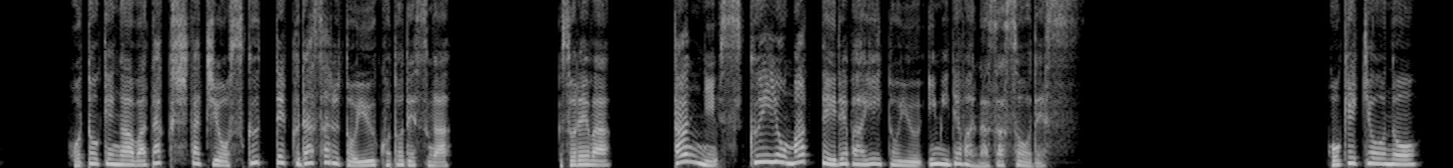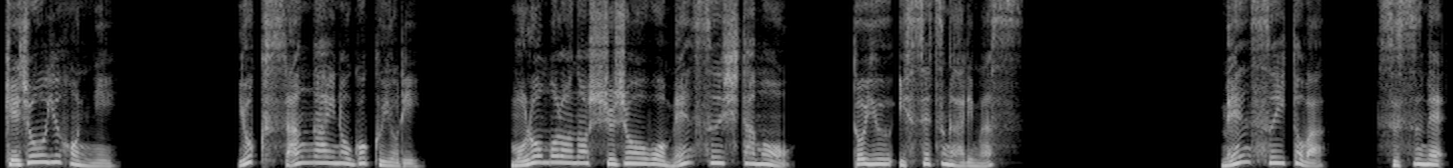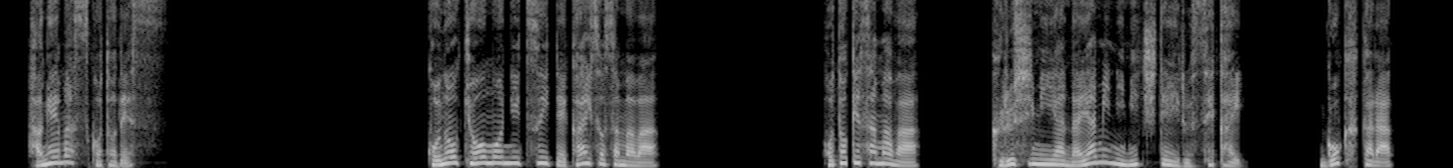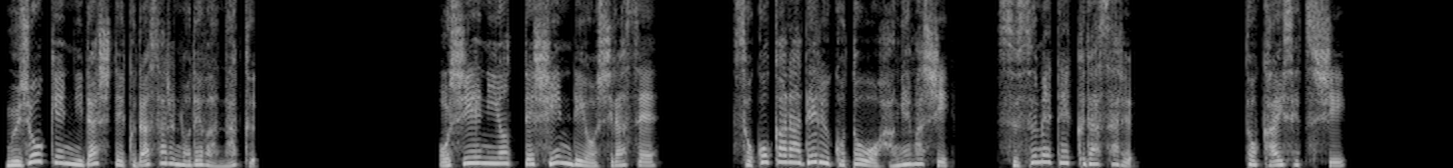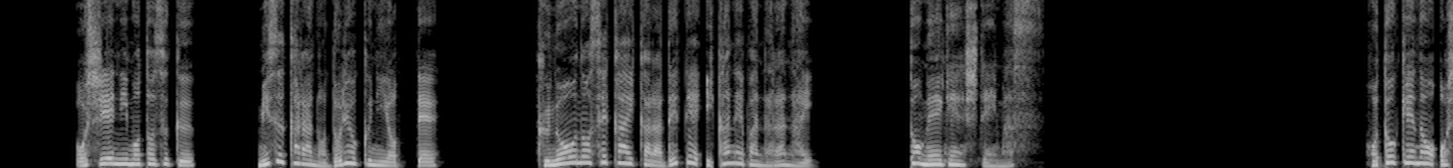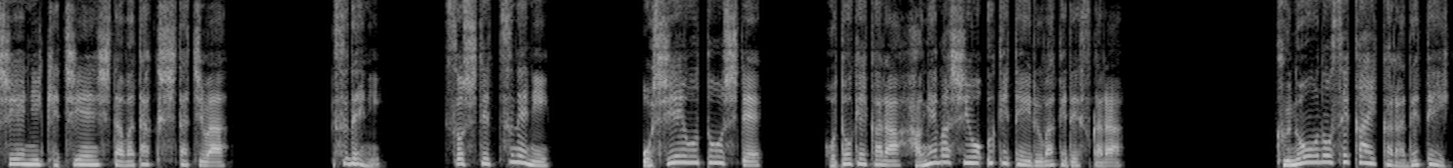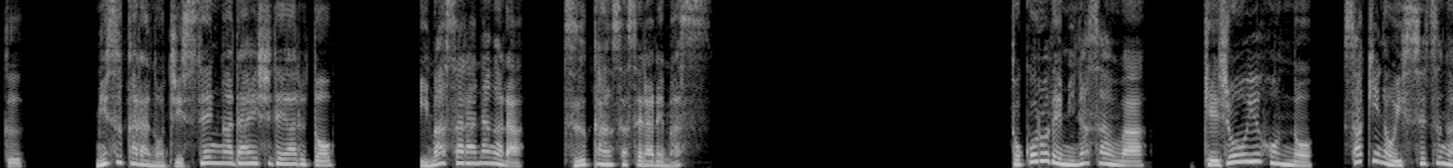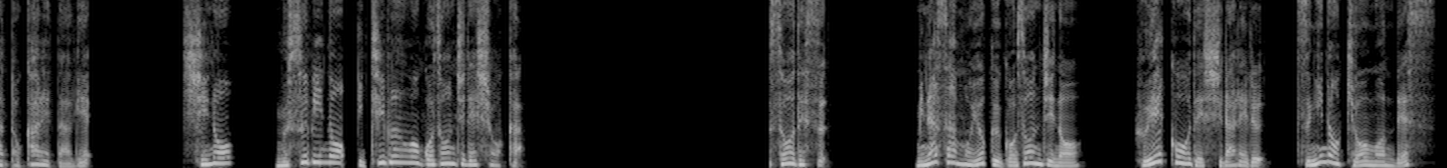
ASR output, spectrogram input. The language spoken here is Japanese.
仏が私たちを救ってくださるということですがそれは単に救いを待っていればいいという意味ではなさそうです。法華経の化粧湯本によく三階の極よりもろもろの主情を面水したもうという一節があります。面水とは進め励ますことです。この経文について開祖様は仏様は苦しみや悩みに満ちている世界極から無条件に出してくださるのではなく教えによって真理を知らせそこから出ることを励まし進めてくださる。と解説し教えに基づく自らの努力によって苦悩の世界から出ていかねばならないと明言しています。仏の教えに血縁した私たちはすでにそして常に教えを通して仏から励ましを受けているわけですから苦悩の世界から出ていく自らの実践が大事であると今更ながら痛感させられます。ところで皆さんは化粧湯本の先の一節が説かれた下詩の結びの一文をご存知でしょうか？そうです。皆さんもよくご存知の笛校で知られる次の経文です。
